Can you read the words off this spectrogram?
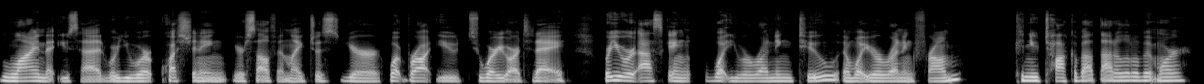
line that you said where you were questioning yourself and like just your what brought you to where you are today, where you were asking what you were running to and what you were running from. Can you talk about that a little bit more?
